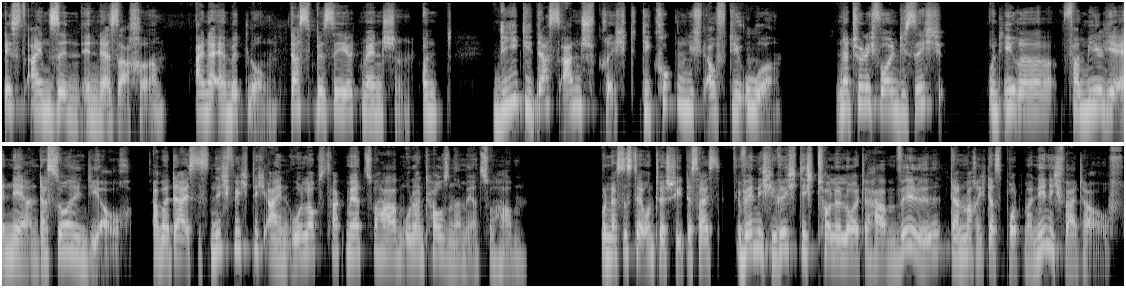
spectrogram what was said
ist ein Sinn in der Sache einer Ermittlung. Das beseelt Menschen. Und die, die das anspricht, die gucken nicht auf die Uhr. Natürlich wollen die sich und ihre Familie ernähren. Das sollen die auch. Aber da ist es nicht wichtig, einen Urlaubstag mehr zu haben oder einen Tausender mehr zu haben. Und das ist der Unterschied. Das heißt, wenn ich richtig tolle Leute haben will, dann mache ich das Portemonnaie nicht weiter auf.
